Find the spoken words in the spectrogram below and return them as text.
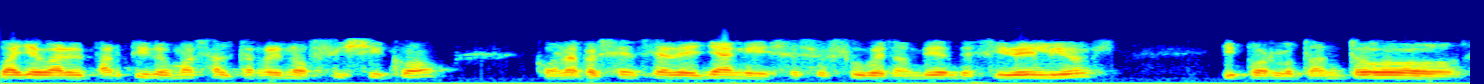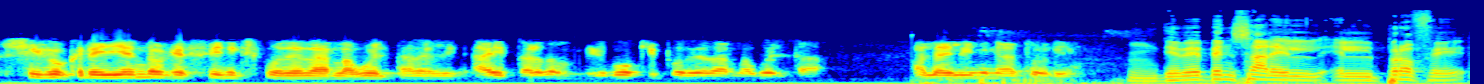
va a llevar el partido más al terreno físico, con la presencia de Yanis, eso sube también de Fidelios, y por lo tanto sigo creyendo que Phoenix puede dar la vuelta, ay, perdón, Milwaukee puede dar la vuelta a la eliminatoria. Debe pensar el, el profe,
